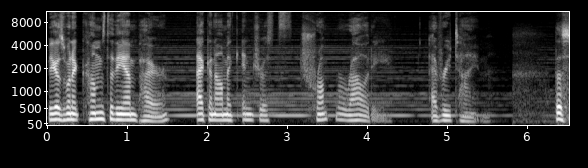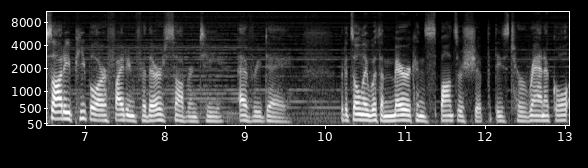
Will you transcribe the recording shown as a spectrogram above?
Because when it comes to the empire, economic interests trump morality every time. The Saudi people are fighting for their sovereignty every day. But it's only with American sponsorship that these tyrannical,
